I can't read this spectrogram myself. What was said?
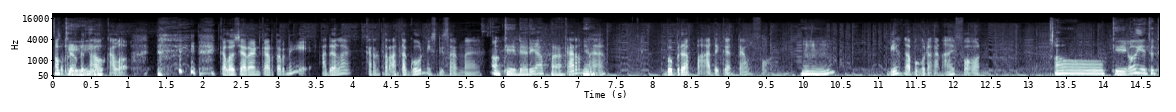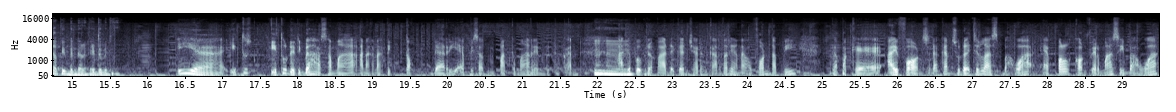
Oke. sebenarnya udah tahu kalau kalau Sharon Carter nih adalah karakter antagonis di sana. oke dari apa Karena beberapa adegan telepon Ya. Hmm. dia nggak menggunakan iPhone. Oke oh iya itu tapi bener itu betul Iya, itu itu udah dibahas sama anak-anak TikTok dari episode 4 kemarin gitu kan. Hmm. Ada beberapa adegan Sharon Carter yang nelpon tapi nggak pakai iPhone. Sedangkan sudah jelas bahwa Apple konfirmasi bahwa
